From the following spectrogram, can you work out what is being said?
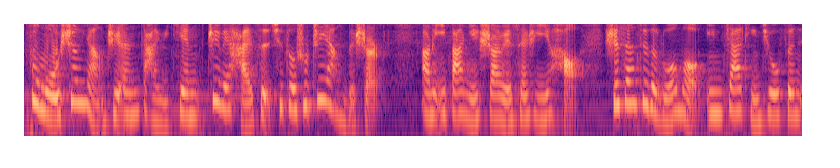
父母生养之恩大于天，这位孩子却做出这样的事儿。二零一八年十二月三十一号，十三岁的罗某因家庭纠纷，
